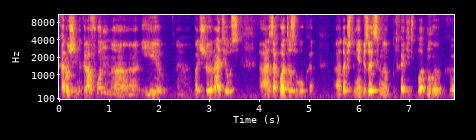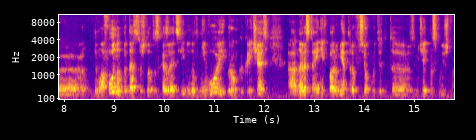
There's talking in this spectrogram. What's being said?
хороший микрофон э, и большой радиус захвата звука. Так что не обязательно подходить вплотную к домофону, пытаться что-то сказать именно в него и громко кричать. А на расстоянии в пару метров все будет замечательно слышно.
